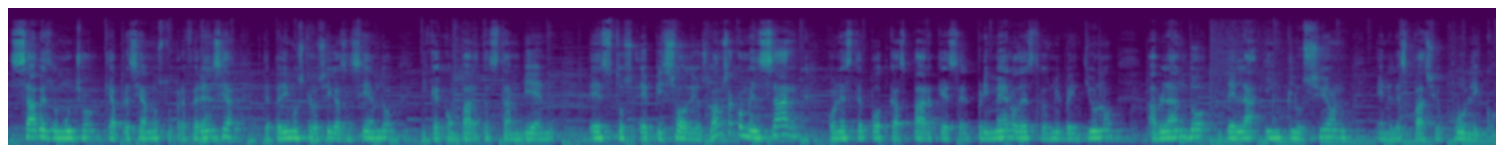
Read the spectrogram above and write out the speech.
sabes lo mucho que apreciamos tu preferencia, te pedimos que lo sigas haciendo y que compartas también estos episodios. Vamos a comenzar con este podcast parques, el primero de este 2021, hablando de la inclusión en el espacio público.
